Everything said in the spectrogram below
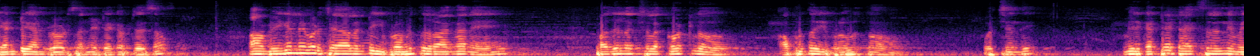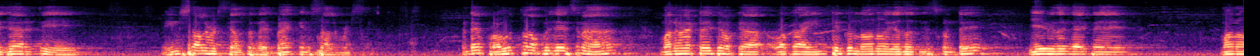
end to end roads అన్నీ టేకప్ చేసాం ఆ మిగిలినవి కూడా చేయాలంటే ఈ ప్రభుత్వం రాగానే పది లక్షల కోట్లు అప్పుతో ఈ ప్రభుత్వం వచ్చింది. మీరు కట్టే ట్యాక్స్లన్నీ మెజారిటీ ఇన్స్టాల్మెంట్స్కి వెళ్తున్నాయి బ్యాంక్ ఇన్స్టాల్మెంట్స్కి అంటే ప్రభుత్వం అప్పు చేసిన మనం ఎట్టయితే ఒక ఒక ఇంటికి లోను ఏదో తీసుకుంటే ఏ విధంగా అయితే మనం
